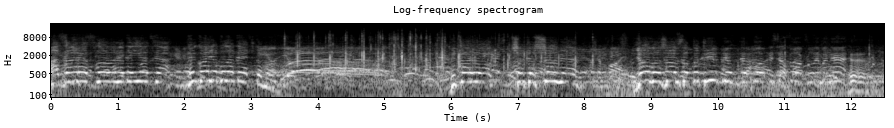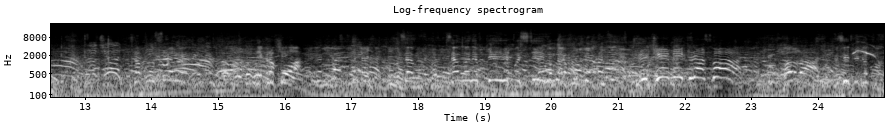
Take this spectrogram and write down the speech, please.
А зараз слово надається Миколі Булатецькому. Вітаю Черкащани. Я вважав за потрібним для того, після того, коли мене запросили. Мікрофон. Це, це в мене в Києві постійно так. Включи мікрофон. Пишіть мікрофон.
